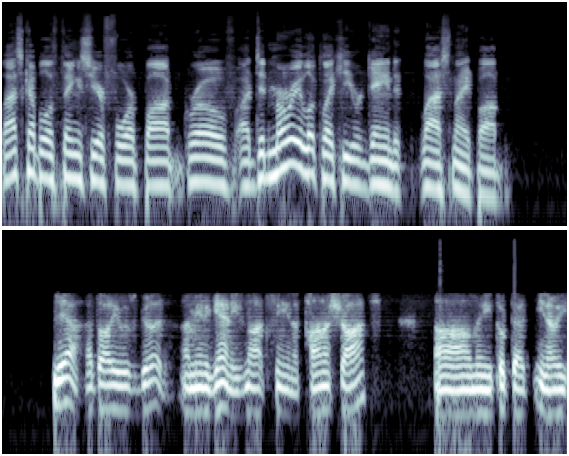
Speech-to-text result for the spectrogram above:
Last couple of things here for Bob Grove. Uh, did Murray look like he regained it last night, Bob? Yeah, I thought he was good. I mean, again, he's not seeing a ton of shots. Um, and he took that, you know, he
